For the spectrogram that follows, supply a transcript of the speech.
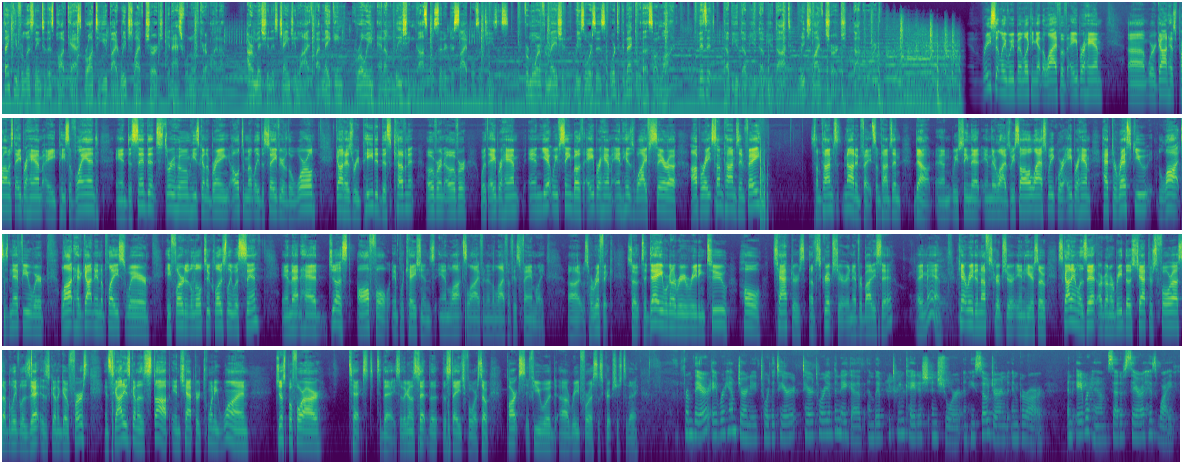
Thank you for listening to this podcast brought to you by Reach Life Church in Asheville, North Carolina. Our mission is changing life by making, growing, and unleashing gospel centered disciples of Jesus. For more information, resources, or to connect with us online, visit www.reachlifechurch.org. Recently, we've been looking at the life of Abraham, um, where God has promised Abraham a piece of land and descendants through whom he's going to bring ultimately the Savior of the world. God has repeated this covenant over and over with Abraham, and yet we've seen both Abraham and his wife Sarah operate sometimes in faith, sometimes not in faith, sometimes in doubt, and we've seen that in their lives. We saw last week where Abraham had to rescue Lot, his nephew, where Lot had gotten in a place where he flirted a little too closely with sin, and that had just awful implications in Lot's life and in the life of his family. Uh, it was horrific. So today we're going to be reading two whole chapters of Scripture. And everybody said, Amen. Can't read enough Scripture in here. So Scotty and Lizette are going to read those chapters for us. I believe Lizette is going to go first, and Scotty's going to stop in chapter 21 just before our text today. So they're going to set the, the stage for us. So, Parks, if you would uh, read for us the Scriptures today. From there, Abraham journeyed toward the ter- territory of the Negev and lived between Kadesh and Shur, and he sojourned in Gerar. And Abraham said of Sarah his wife,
